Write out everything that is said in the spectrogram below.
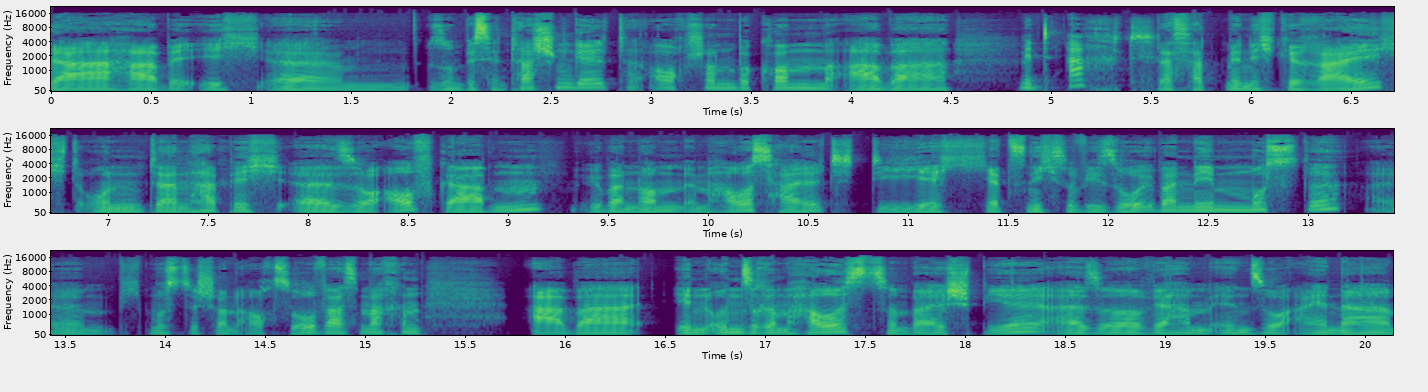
Da habe ich ähm, so ein bisschen Taschengeld auch schon bekommen, aber Mit acht? das hat mir nicht gereicht. Und dann habe ich äh, so Aufgaben übernommen im Haushalt, die ich jetzt nicht sowieso übernehmen musste. Ähm, ich musste schon auch sowas machen. Aber in unserem Haus zum Beispiel, also wir haben in so einer,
